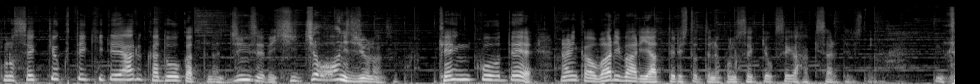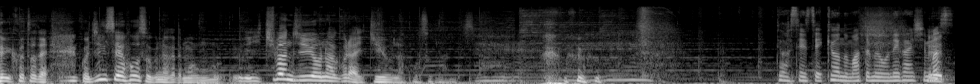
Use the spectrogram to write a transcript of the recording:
この積極的であるかどうかっていうのは人生で非常に重要なんですよ。健康で何かをバリバリやってる人っていうのはこの積極性が発揮されてる人なんです。ということでこれ人生法則の中でも一番重要なぐらい重要な法則なんですよ。では先生今日のまとめをお願いしえっます。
